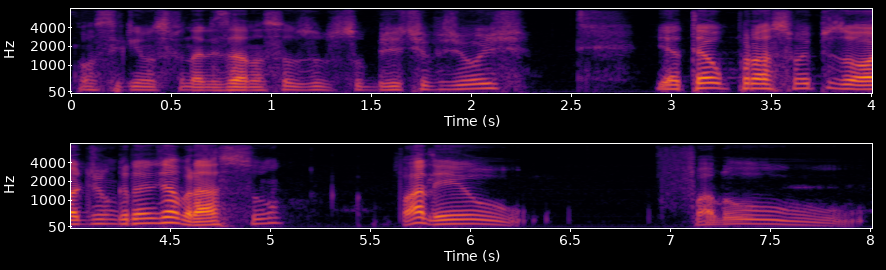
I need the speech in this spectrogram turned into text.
Conseguimos finalizar nossos objetivos de hoje. E até o próximo episódio. Um grande abraço. Valeu! Falou!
